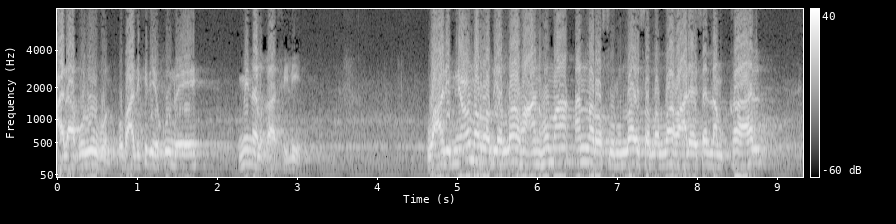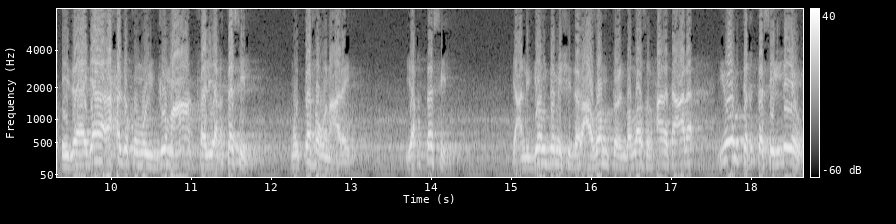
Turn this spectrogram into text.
على قلوبهم وبعد كده يكونوا إيه؟ من الغافلين. وعن ابن عمر رضي الله عنهما أن رسول الله صلى الله عليه وسلم قال إذا جاء أحدكم الجمعة فليغتسل. متفق عليه. يغتسل. يعني اليوم ده مش إذا عظمته عند الله سبحانه وتعالى. يوم تغتسل له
